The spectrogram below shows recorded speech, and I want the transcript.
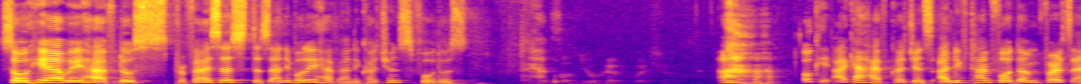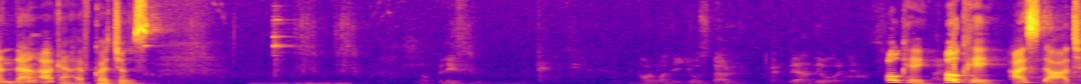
So here we have those professors. Does anybody have any questions for those? You have questions. okay, I can have questions. I leave time for them first, and then I can have questions. No, please. Normally you start, and then the audience. Okay, okay, I start.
